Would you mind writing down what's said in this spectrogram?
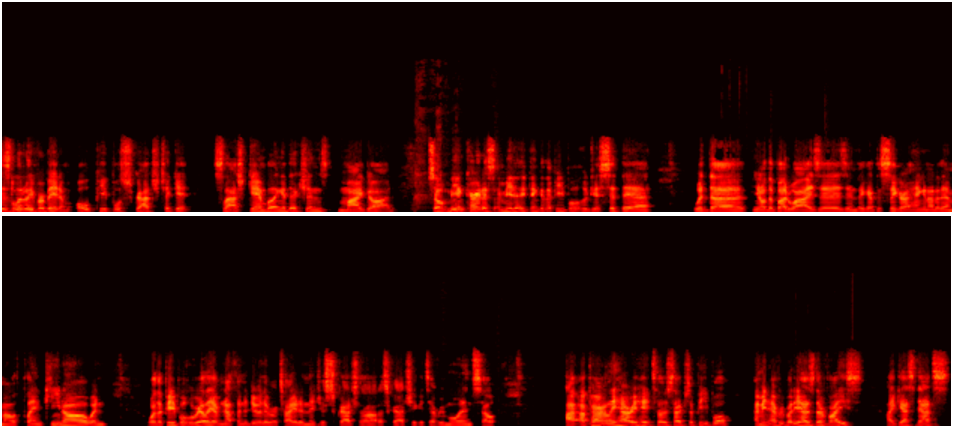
is literally verbatim. Old people scratch ticket slash gambling addictions. My God. So me and Curtis immediately think of the people who just sit there with the you know the Budweisers and they got the cigarette hanging out of their mouth playing Keno and or the people who really have nothing to do. They're retired and they just scratch the lot of scratch tickets every morning. So I, apparently Harry hates those types of people. I mean everybody has their vice. I guess that's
